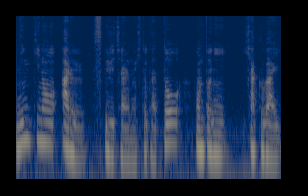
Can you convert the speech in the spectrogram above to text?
人気のあるスピリチュアルの人だと本当に100倍、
